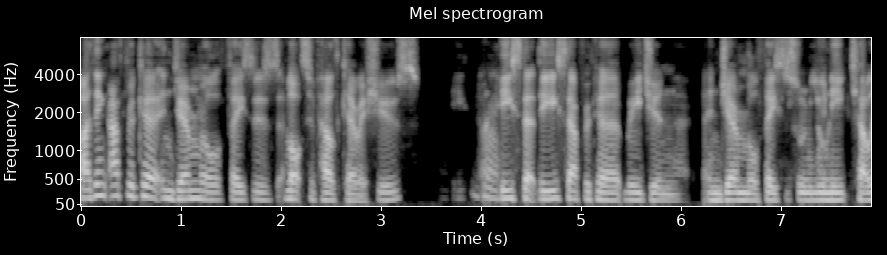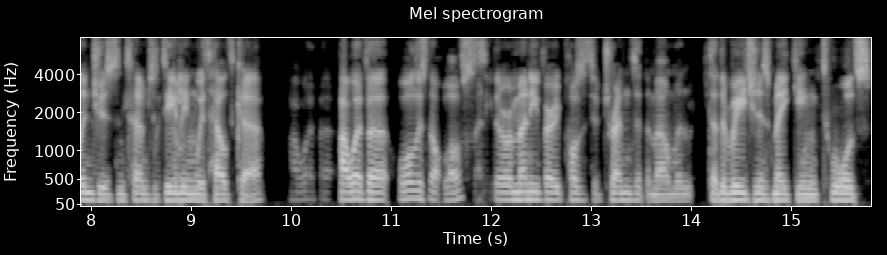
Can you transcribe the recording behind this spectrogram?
I think Africa in general faces lots of healthcare issues. East the East Africa region in general faces some unique challenges in terms of dealing with healthcare. However, all is not lost. There are many very positive trends at the moment that the region is making towards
